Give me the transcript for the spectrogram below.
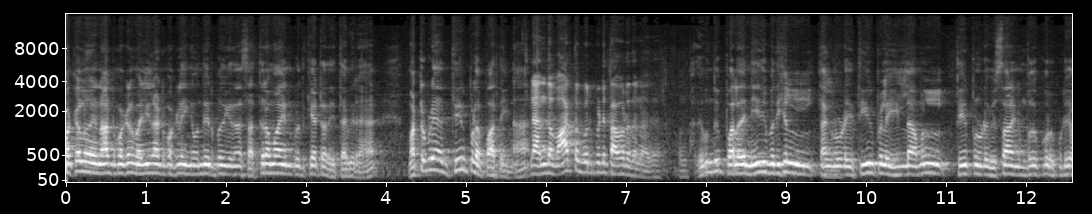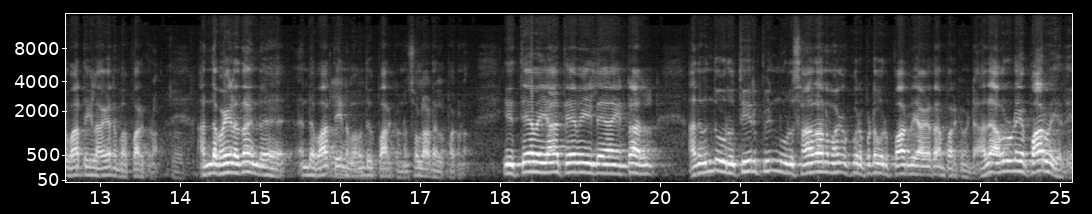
மக்களும் நாட்டு மக்கள் வெளிநாட்டு மக்கள் இங்கே வந்து இருப்பதுக்கு எதனா சத்திரமா என்பது கேட்டதை தவிர மற்றபடி அந்த தீர்ப்பில் பார்த்தீங்கன்னா இல்ல அந்த வார்த்தை குறிப்பிட்டு தவறு தானே அது? அது வந்து பல நீதிபதிகள் தங்களுடைய தீர்ப்பில் இல்லாமல் தீர்ப்பினுடைய விசாரணை போது கூறக்கூடிய வார்த்தைகளாக நம்ம பார்க்குறோம். அந்த வகையில் தான் இந்த இந்த வார்த்தையை நம்ம வந்து பார்க்கணும் சொல்லாடல் பார்க்கணும். இது தேவையா தேவையில்லையா என்றால் அது வந்து ஒரு தீர்ப்பின் ஒரு சாதாரணமாக கூறப்பட்ட ஒரு பார்வையாக தான் பார்க்க வேண்டும். அது அவருடைய பார்வை அது.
